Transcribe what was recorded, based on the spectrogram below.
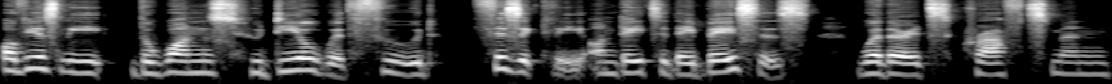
obviously the ones who deal with food physically on day-to-day basis, whether it's craftsmen,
